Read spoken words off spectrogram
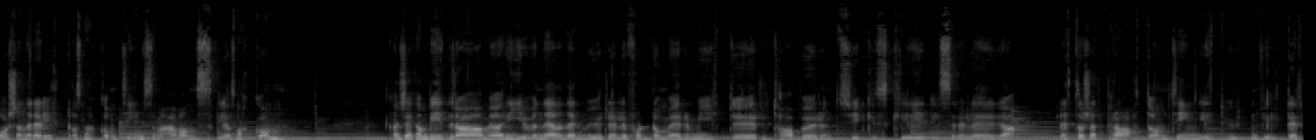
Og generelt å snakke om ting som er vanskelig å snakke om. Kanskje jeg kan bidra med å rive ned en del murer eller fordommer, myter, tabuer rundt psykiske lidelser, eller ja, rett og slett prate om ting litt uten filter.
